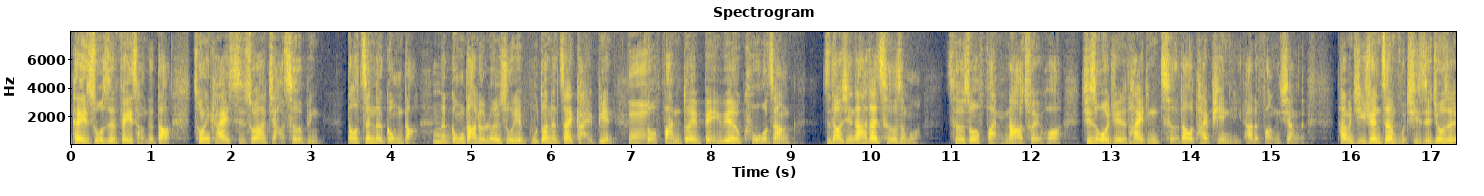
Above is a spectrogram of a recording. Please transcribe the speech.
可以说是非常的大，从一开始说要假撤兵，到真的攻打，那攻打的论述也不断的在改变，对，说反对北约的扩张，直到现在还在扯什么？扯说反纳粹化，其实我觉得他已经扯到太偏离他的方向了。他们集权政府其实就是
